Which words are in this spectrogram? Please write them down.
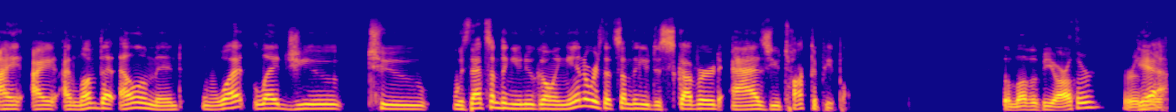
I I I love that element. What led you to was that something you knew going in or was that something you discovered as you talked to people? The love of Bea Arthur? Or the- Yeah.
